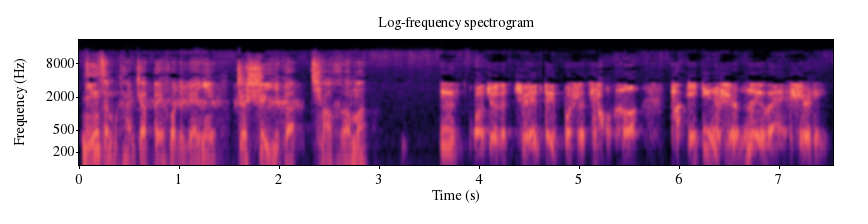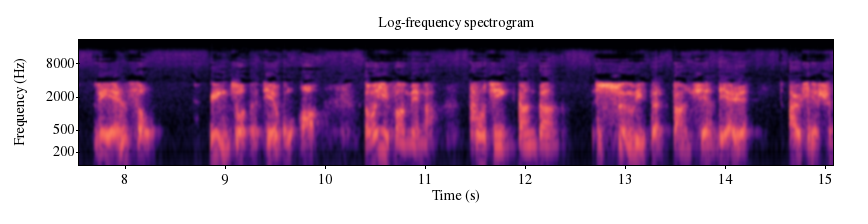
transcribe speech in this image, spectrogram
您怎么看这背后的原因？这是一个巧合吗？嗯，我觉得绝对不是巧合，它一定是内外势力联手运作的结果。那么一方面啊，普京刚刚顺利的当选连任，而且是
